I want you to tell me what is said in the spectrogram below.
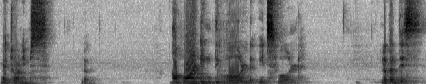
metonyms. Look. Awarding the world its world. Look at this.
